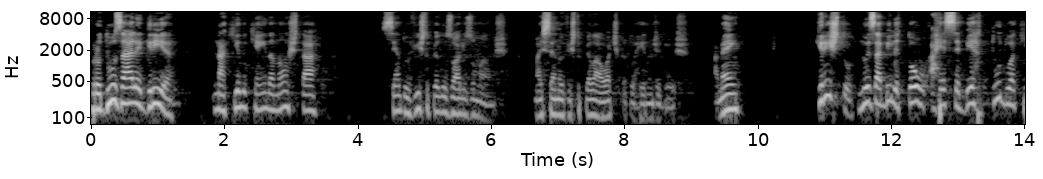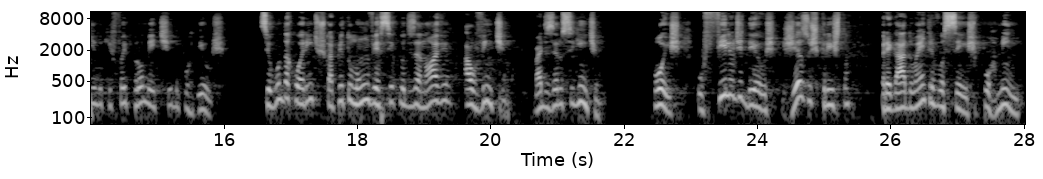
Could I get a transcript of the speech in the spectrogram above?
Produza a alegria naquilo que ainda não está sendo visto pelos olhos humanos, mas sendo visto pela ótica do reino de Deus. Amém? Cristo nos habilitou a receber tudo aquilo que foi prometido por Deus. 2 Coríntios capítulo 1, versículo 19 ao 20, vai dizer o seguinte: Pois o Filho de Deus, Jesus Cristo, pregado entre vocês por mim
